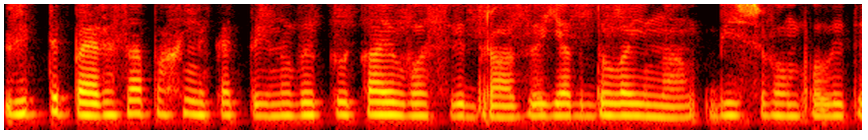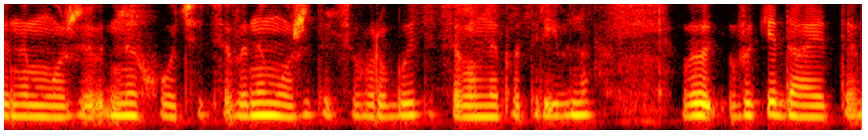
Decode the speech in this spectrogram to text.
Відтепер запах никотину викликає вас відразу, як до лайна. Більше вам палити не може, не хочеться. Ви не можете цього робити, це вам не потрібно. Ви викидаєте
